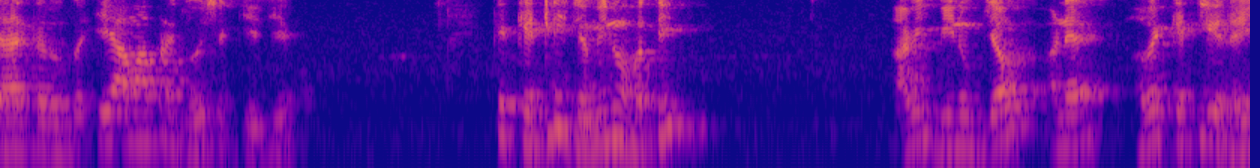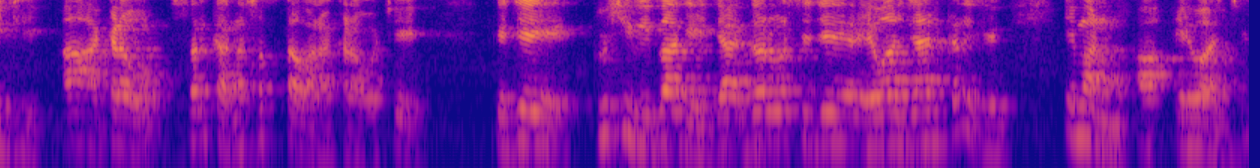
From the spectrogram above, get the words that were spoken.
જાહેર કર્યો તો એ આમાં આપણે જોઈ શકીએ છીએ કે કેટલી જમીનો હતી, આવી બિન ઉપજાઉ અને હવે કેટલી રહી છે. આ આંકડાઓ સરકારના સત્તાવાર આંકડાઓ છે કે જે કૃષિ વિભાગે દર વર્ષે જે અહેવાલ જાહેર કરે છે, એમાંનો આ અહેવાલ છે.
